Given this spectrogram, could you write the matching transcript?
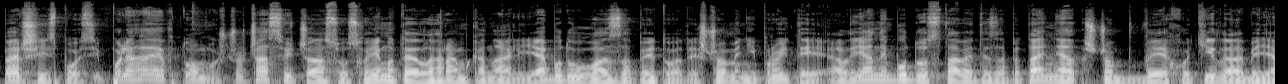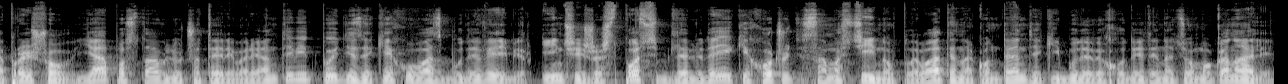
Перший спосіб полягає в тому, що час від часу у своєму телеграм-каналі я буду у вас запитувати, що мені пройти, але я не буду ставити запитання, щоб ви хотіли, аби я пройшов. Я поставлю чотири варіанти відповіді, з яких у вас буде вибір. Інший же спосіб для людей, які хочуть самостійно впливати на контент, який буде виходити на цьому каналі.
